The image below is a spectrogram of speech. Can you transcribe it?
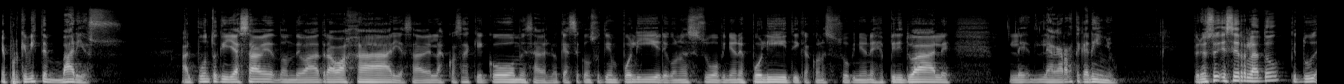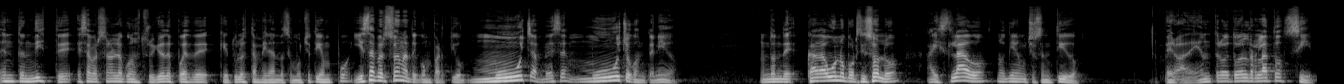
Es porque viste varios al punto que ya sabes dónde va a trabajar, ya sabes las cosas que come, sabes lo que hace con su tiempo libre, conoces sus opiniones políticas, conoces sus opiniones espirituales, le, agarraste cariño. Pero ese, ese relato que tú entendiste, esa persona lo construyó después de que tú lo estás mirando hace mucho tiempo y esa persona te compartió muchas veces mucho contenido. En donde cada uno por sí solo, aislado, no tiene mucho sentido. Pero adentro de todo el relato, sí.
